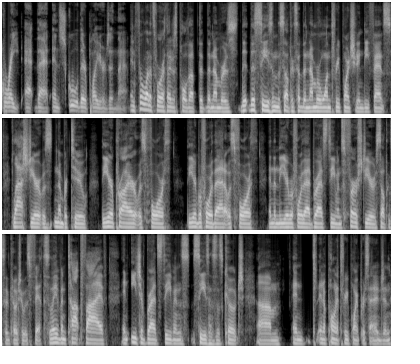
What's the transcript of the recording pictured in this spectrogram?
great at that and school their players in that. And for what it's worth, I just pulled up the, the numbers. this season, the Celtics had the number one three point shooting defense. Last year, it was number two. The year prior, it was fourth. The year before that, it was fourth. And then the year before that, Brad Stevens' first year as Celtics head coach, it was fifth. So they've been top five in each of Brad Stevens' seasons as coach. Um, and an opponent three point percentage. And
